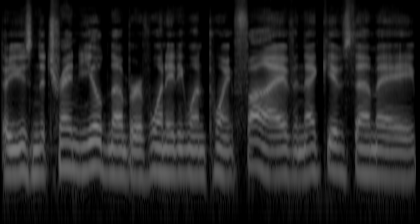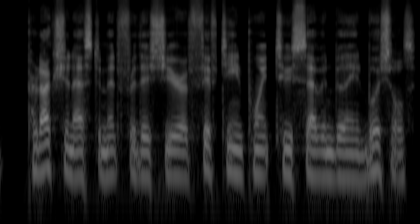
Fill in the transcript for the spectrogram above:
They're using the trend yield number of 181.5, and that gives them a production estimate for this year of 15.27 billion bushels.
